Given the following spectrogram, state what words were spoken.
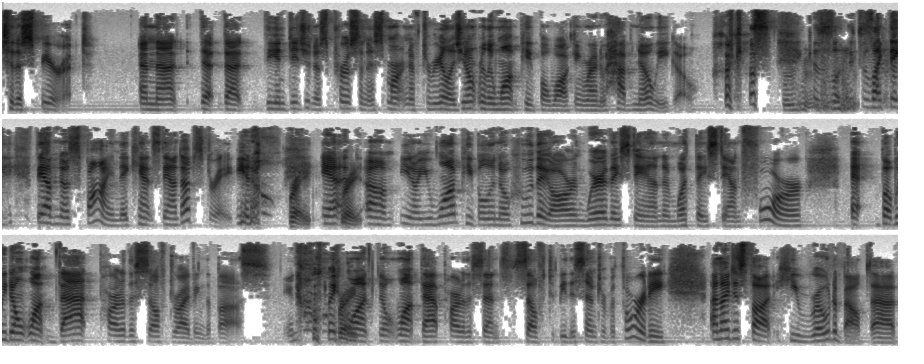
to the spirit. And that, that, that the indigenous person is smart enough to realize you don't really want people walking around who have no ego because mm-hmm. it's like they they have no spine they can't stand up straight you know right and right. Um, you know you want people to know who they are and where they stand and what they stand for eh, but we don't want that part of the self driving the bus you know we right. want don't want that part of the sense self to be the center of authority and i just thought he wrote about that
